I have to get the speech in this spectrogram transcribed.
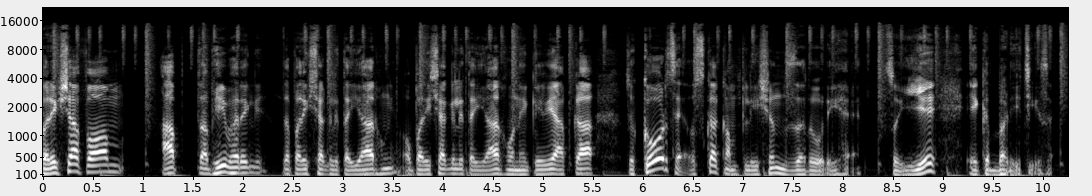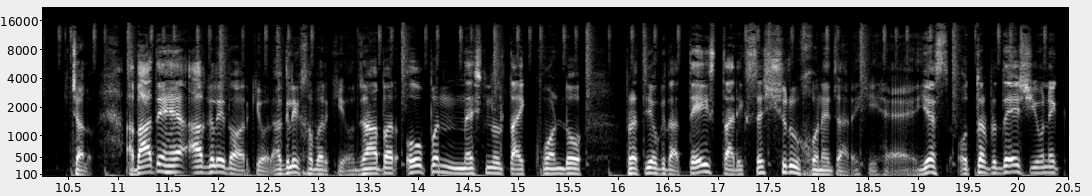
परीक्षा फॉर्म आप तभी भरेंगे जब परीक्षा के लिए तैयार होंगे और परीक्षा के लिए तैयार होने के लिए आपका जो कोर्स है, उसका कंप्लीशन ज़रूरी है। सो ये एक बड़ी चीज़ है। चलो, अब आते हैं अगले दौर की ओर, अगली खबर की ओर, जहाँ पर ओपन नेशनल ताइक्वांडो प्रतियोगिता 23 तारीख से शुरू होने जा रही है। Yes Uttar Pradesh unique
